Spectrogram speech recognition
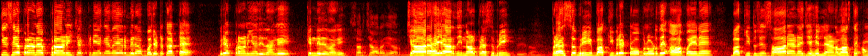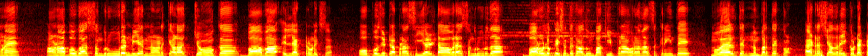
ਕਿਸੇ ਨੇ ਪੁਰਾਣੀ ਚੱਕਣੀਆਂ ਕਹਿੰਦਾ ਯਾਰ ਮੇਰਾ ਬਜਟ ਘੱਟ ਹੈ ਵੀਰੇ ਪੁਰਾਣੀਆਂ ਦੇ ਦਾਂਗੇ ਕਿੰਨੇ ਦੇ ਦਾਂਗੇ? ਸਰ 4000 ਨੂੰ। 4000 ਦੀ ਨਾਲ ਪ੍ਰੈਸ ਫ੍ਰੀ ਦੇ ਦਾਂਗੇ। ਪ੍ਰੈਸ ਫ੍ਰੀ ਬਾਕੀ ਵੀਰੇ ਟੌਪ ਲੋਡ ਦੇ ਆ ਪਏ ਨੇ। ਬਾਕੀ ਤੁਸੀਂ ਸਾਰਿਆਂ ਨੇ ਜਿਹੇ ਲੈਣ ਵਾਸਤੇ ਆਉਣਾ ਹੈ ਆਉਣਾ ਪਊਗਾ ਸੰਗਰੂਰ ਨੀਅਰ ਨਾਨਕੇ ਵਾਲਾ ਚੌਂਕ ਬਾਬਾ ਇਲੈਕਟ੍ਰੋਨਿਕਸ ਆਪੋਜ਼ਿਟ ਆਪਣਾ ਸੀਐਲ ਟਾਵਰ ਹੈ ਸੰਗਰੂਰ ਦਾ। ਬਾਹਰੋਂ ਲੋਕੇਸ਼ਨ ਦਿਖਾ ਦੂੰ ਬਾਕੀ ਭਰਾ ਹੋਰਾਂ ਦਾ ਸਕਰੀਨ ਤੇ ਮੋਬਾਈਲ ਤੇ ਨੰਬਰ ਤੇ ਐਡਰੈਸ ਚੱਲ ਰਹੀ ਕੰਟੈਕਟ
